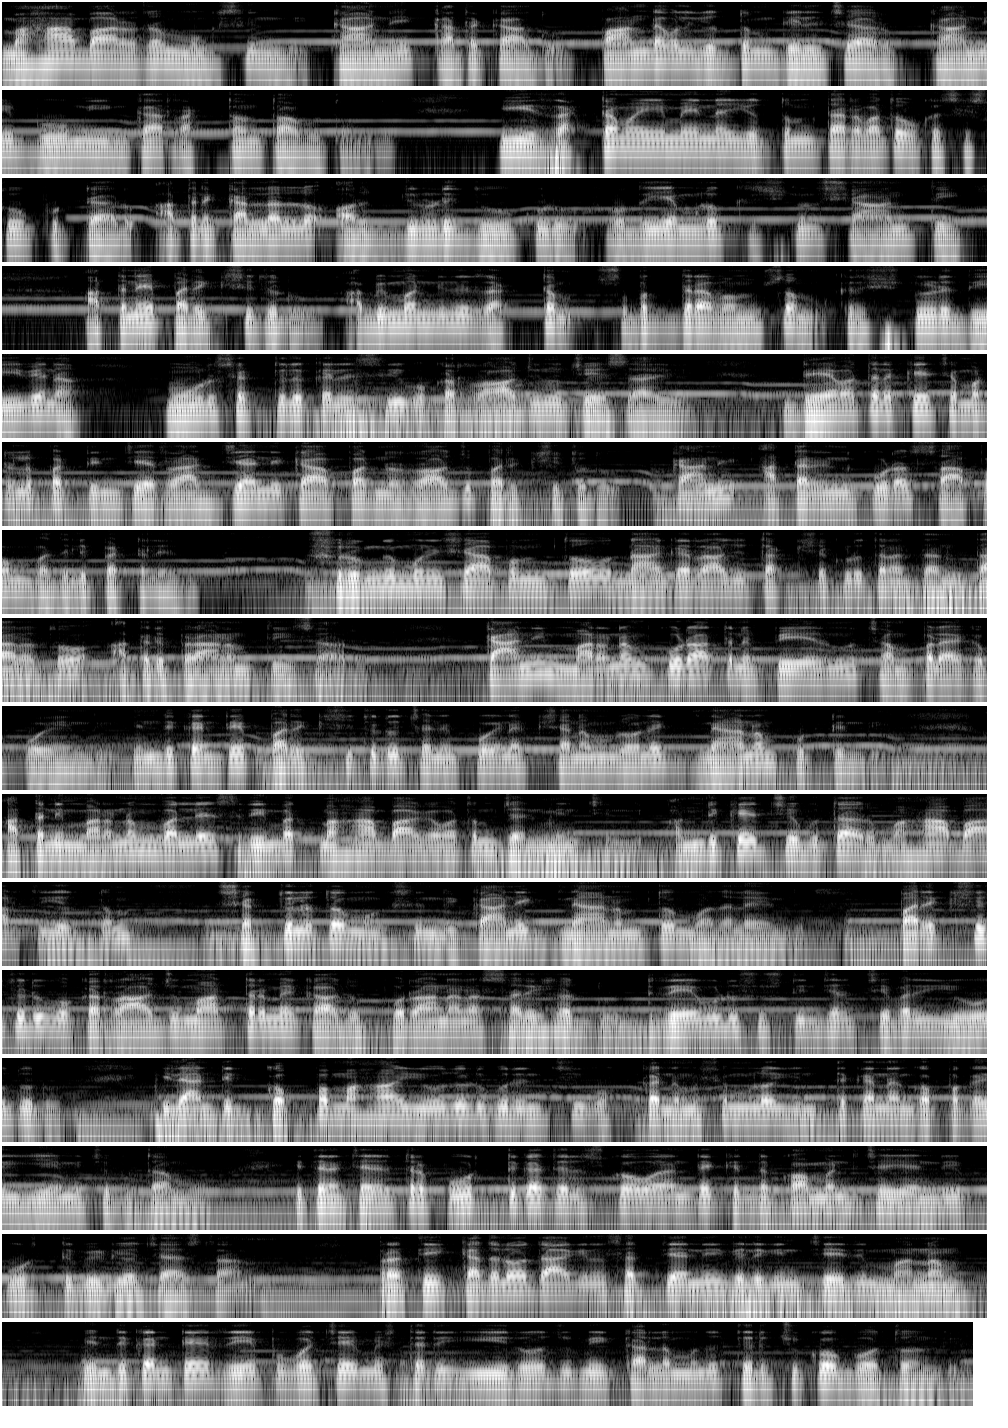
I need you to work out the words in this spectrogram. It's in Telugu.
మహాభారతం ముగిసింది. కానీ కథ కాదు. పాండవులు యుద్ధం గెలిచారు. కానీ భూమి ఇంకా రక్తం తాగుతుంది. ఈ రక్తమయమైన యుద్ధం తర్వాత ఒక శిశువు పుట్టాడు. అతని కళ్ళల్లో అర్జునుడి దూకుడు హృదయంలో కృష్ణుడి శాంతి. అతనే పరీక్షితుడు. అభిమన్యుని రక్తం సుభద్ర వంశం కృష్ణుడి దీవెన మూడు శక్తులు కలిసి ఒక రాజును చేశాయి. దేవతలకే చెమటలు పట్టించే రాజ్యాన్ని కాపాడిన రాజు పరీక్షితుడు. కానీ అతడిని కూడా శాపం వదిలిపెట్టలేదు. శృంగముని శాపంతో నాగరాజు తక్షకుడు తన దంతాలతో అతడి ప్రాణం తీశారు. కానీ మరణం కూడా అతని పేరును చంపలేకపోయింది. ఎందుకంటే పరీక్షితుడు చనిపోయిన క్షణంలోనే జ్ఞానం పుట్టింది. అతని మరణం వల్లే శ్రీమద్ మహాభాగవతం జన్మించింది. అందుకే చెబుతారు మహాభారత యుద్ధం శక్తులతో ముగిసింది కానీ జ్ఞానంతో మొదలైంది. పరీక్షితుడు ఒక రాజు మాత్రమే కాదు పురాణాల సరిహద్దు దేవుడు సృష్టించిన చివరి యోధుడు. ఇలాంటి గొప్ప మహాయోధుడు గురించి ఒక్క నిమిషంలో ఇంతకన్నా గొప్పగా ఏమి చెబుతాము? ఇతని చరిత్ర పూర్తిగా తెలుసుకోవాలంటే కింద కామెంట్ చేయండి పూర్తి వీడియో చేస్తాను. ప్రతి కథలో దాగిన సత్యాన్ని వెలిగించేది మనం. ఎందుకంటే రేపు వచ్చే మిస్టరీ ఈ రోజు మీ కళ్ళ ముందు తెరుచుకోబోతోంది.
